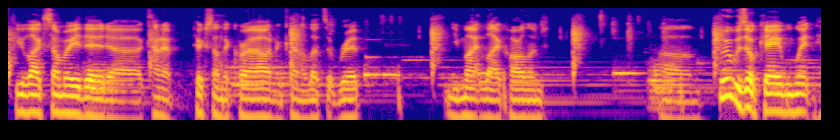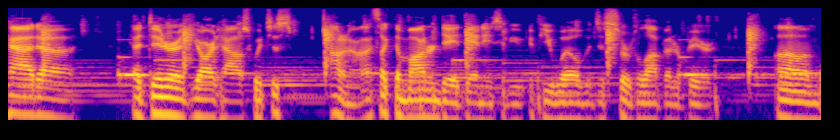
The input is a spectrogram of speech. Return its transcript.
If you like somebody that uh, kind of picks on the crowd and kind of lets it rip, you might like Harland. Um, food was okay. We went and had uh, had dinner at Yard House, which is I don't know. That's like the modern day Denny's, if you if you will, but just serves a lot better beer. Um,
